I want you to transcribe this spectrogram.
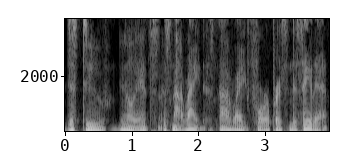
just to, you know, it's it's not right. It's not right for a person to say that.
